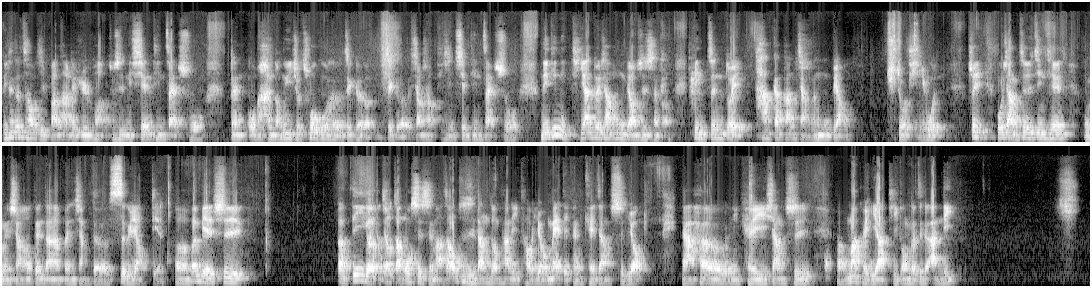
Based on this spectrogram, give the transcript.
你看这超级巴拉的一句话，就是你先听再说。但我们很容易就错过了这个这个小小提醒：先听再说。聆听你提案对象的目标是什么，并针对他刚刚讲的目标去做提问。所以我想，这是今天我们想要跟大家分享的四个要点，呃，分别是，呃，第一个叫掌握事实嘛，掌握事实当中，它里头有 medic，你可以这样使用，然后你可以像是呃 Mark 一样提供的这个案例，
